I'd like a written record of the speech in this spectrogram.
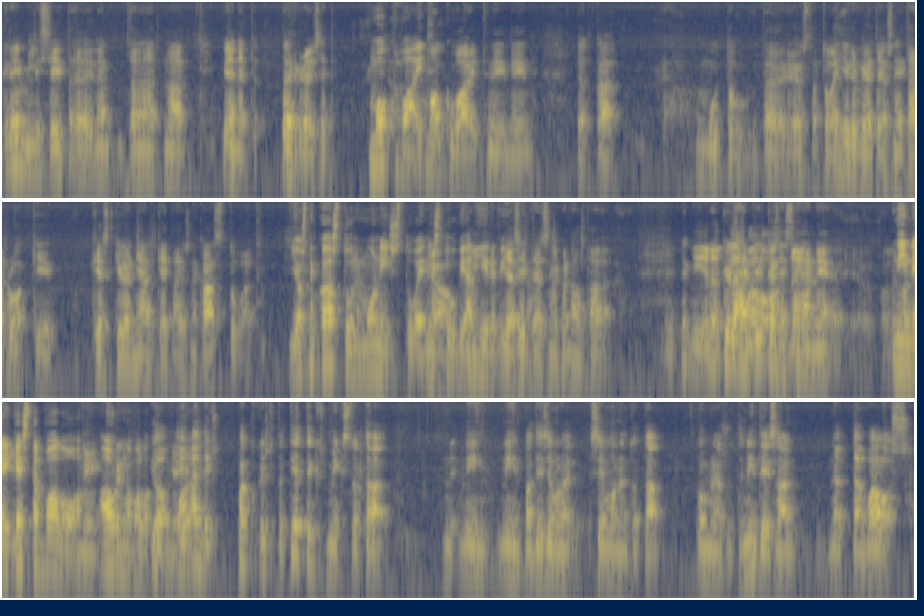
Gremlinsit, eli nämä, nämä, nämä pienet pörröiset Mokvait. Mokvait, niin, niin, jotka muuttuu, tai joista tulee hirviöitä, jos niitä ruokkii keskiyön jälkeen tai jos ne kastuvat. Jos ne kastuu, ne monistuu, ei Joo, vielä niin. hirviöitä. Ja sitten silloin kun altaa... Niin, no, kyllähän ykkösessähän ne... Niin, ne ei kestä valoa. Niin. Auringonvalo Joo, ne. anteeksi, pakko keskustella. Tiedättekö miksi tota, ni- niihin, niihin pantiin semmoinen, semmoinen tota, ominaisuus, että niitä ei saa näyttää valossa?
